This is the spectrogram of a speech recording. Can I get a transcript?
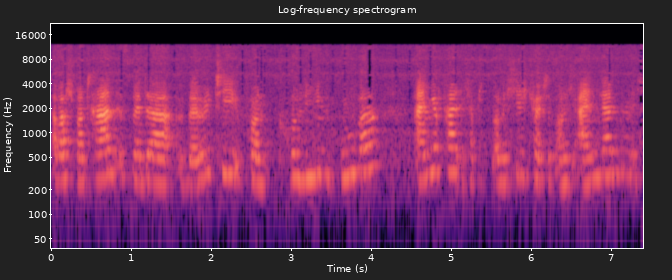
aber spontan ist mir da Verity von Colleen Hoover eingefallen. Ich habe das auch nicht hier, ich kann euch das auch nicht einblenden. Ich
